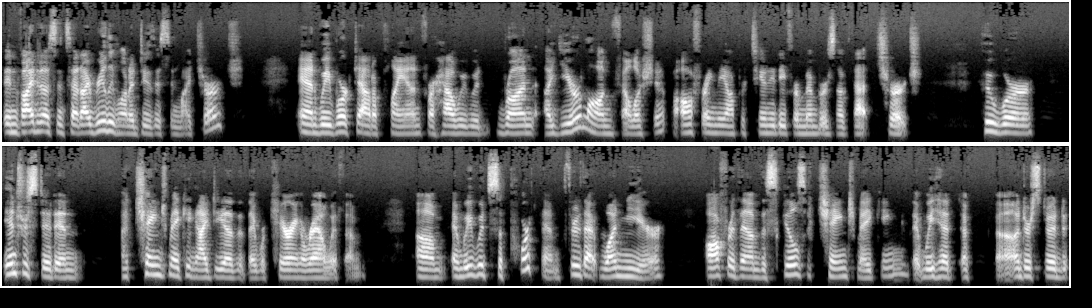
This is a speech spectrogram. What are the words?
invited us and said, I really want to do this in my church. And we worked out a plan for how we would run a year long fellowship, offering the opportunity for members of that church who were interested in a change making idea that they were carrying around with them. Um, and we would support them through that one year, offer them the skills of change making that we had uh, understood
